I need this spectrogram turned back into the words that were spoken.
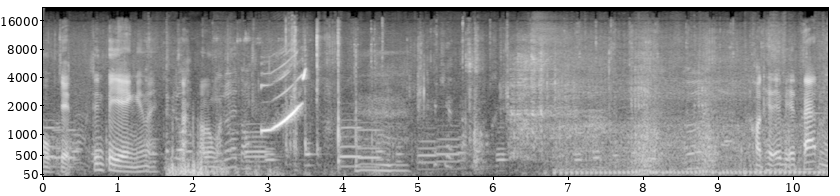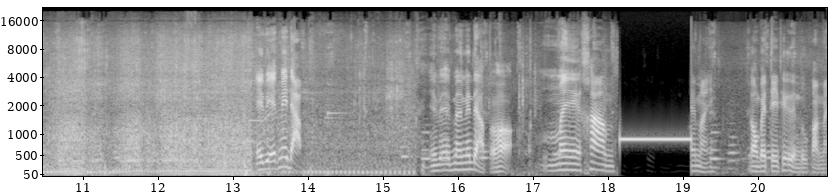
หกเจ็ดสิ้นปีเองใช่ไหมอะเอาลงมาให้ตรง ขอเทส ABS แป๊บหนึ่ง ABS ไม่ดับ ABS มันไม่ดับเพราะไม่ข้ามได้ไหม ลองไปตีที่อื่นดูก่อนไหม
